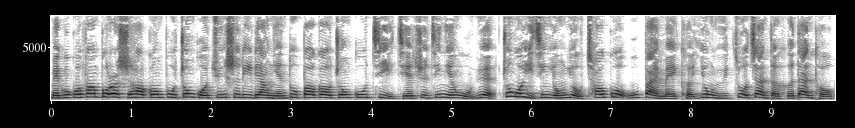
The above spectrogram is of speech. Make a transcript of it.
美国国防部二十号公布中国军事力量年度报告中估计，截至今年五月，中国已经拥有超过五百枚可用于作战的核弹头。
